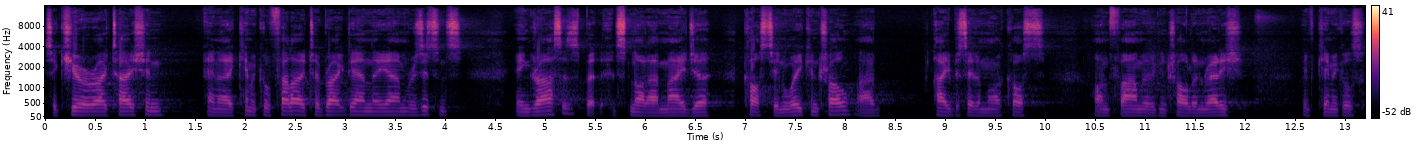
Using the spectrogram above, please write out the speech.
secure rotation and a chemical fallow to break down the um, resistance in grasses, but it's not a major cost in weed control. 80% of my costs on farm are controlled in radish with chemicals.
